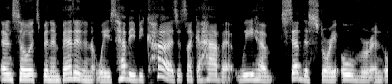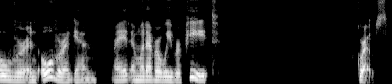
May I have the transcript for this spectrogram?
And so it's been embedded and it weighs heavy because it's like a habit. We have said this story over and over and over again, right? And whatever we repeat grows.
